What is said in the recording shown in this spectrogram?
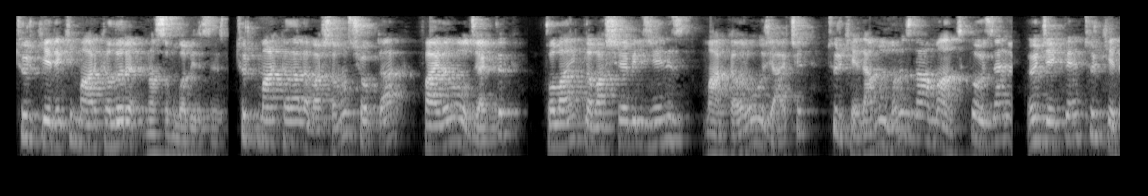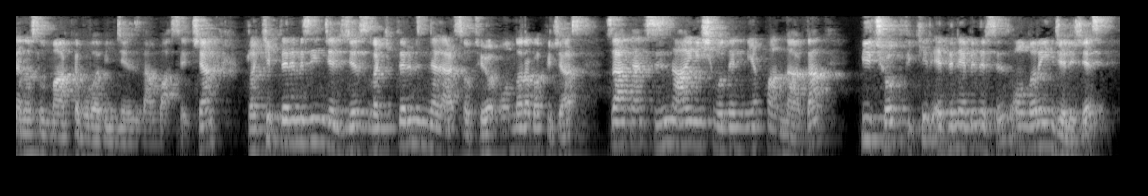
Türkiye'deki markaları nasıl bulabilirsiniz? Türk markalarla başlamanız çok da faydalı olacaktır. Kolaylıkla başlayabileceğiniz markalar olacağı için Türkiye'den bulmanız daha mantıklı. O yüzden öncelikle Türkiye'de nasıl marka bulabileceğinizden bahsedeceğim. Rakiplerimizi inceleyeceğiz. Rakiplerimiz neler satıyor onlara bakacağız. Zaten sizinle aynı iş modelini yapanlardan birçok fikir edinebilirsiniz. Onları inceleyeceğiz.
